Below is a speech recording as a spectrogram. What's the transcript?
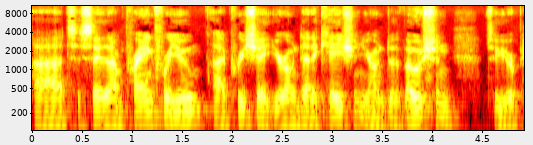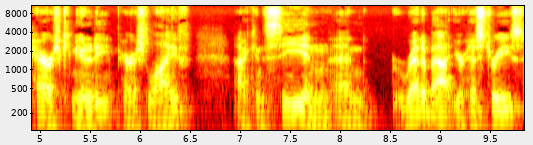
uh, to say that I'm praying for you. I appreciate your own dedication, your own devotion to your parish community, parish life. I can see and, and read about your histories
